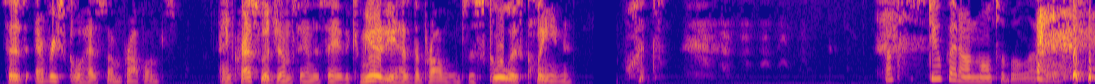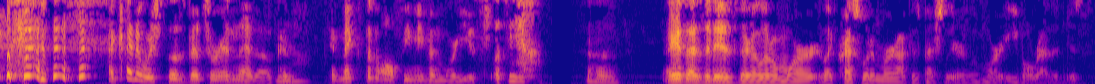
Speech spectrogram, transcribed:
says, every school has some problems. And Crestwood jumps in to say, the community has the problems. The school is clean. what? That's stupid on multiple levels. I kind of wish those bits were in there though, because it makes them all seem even more useless. Yeah. Uh, I guess as it is, they're a little more, like Crestwood and Murdoch especially, are a little more evil rather than just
